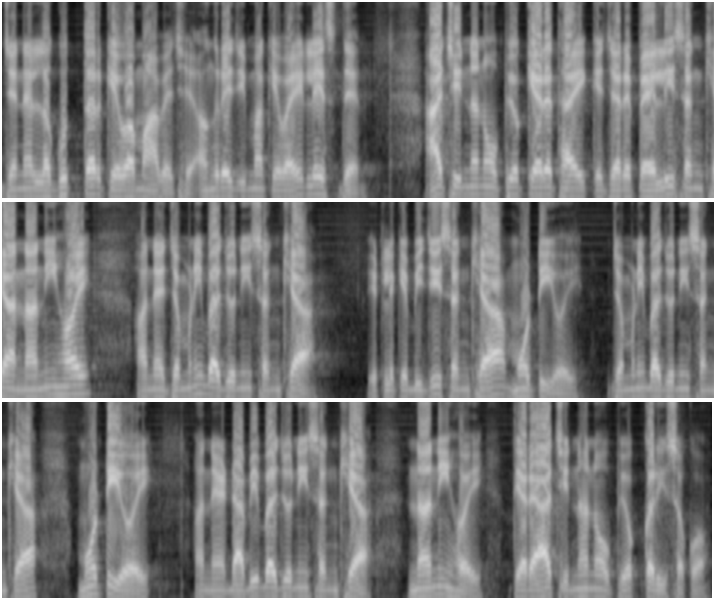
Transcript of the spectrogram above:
જેને લઘુત્તર કહેવામાં આવે છે. અંગ્રેજીમાં કહેવાય લેસ દેન આ ચિહ્નનો ઉપયોગ ક્યારે થાય કે જ્યારે પહેલી સંખ્યા નાની હોય અને જમણી બાજુની સંખ્યા, એટલે કે બીજી સંખ્યા મોટી હોય. જમણી બાજુની સંખ્યા મોટી હોય અને ડાબી બાજુની સંખ્યા નાની હોય ત્યારે આ ચિહ્નનો ઉપયોગ કરી શકો.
